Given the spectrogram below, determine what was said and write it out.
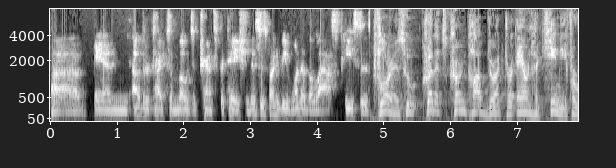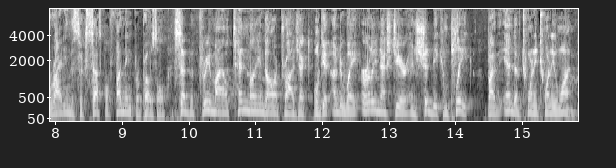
uh, and other types of modes of transportation. This is going to be one of the last pieces. Florez, who credits Kern KernCog director Ahron Hakimi for writing the successful funding proposal, said the three mile, $10 million project will get underway early next year and should be complete by the end of 2021.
